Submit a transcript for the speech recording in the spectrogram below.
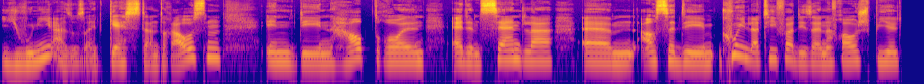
Juni, also seit gestern draußen, in den Hauptrollen Adam Sandler, ähm, außerdem Queen Latifah, die seine Frau spielt,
